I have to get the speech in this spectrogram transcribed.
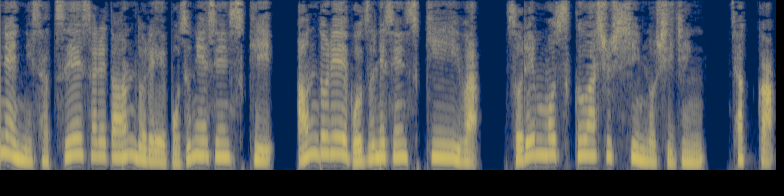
年に撮影されたアンドレイ・ボズネセンスキー。アンドレイ・ボズネセンスキーは、ソ連モスクワ出身の詩人、作家。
